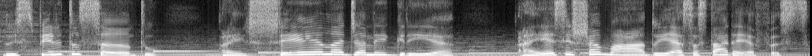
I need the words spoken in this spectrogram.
do Espírito Santo para enchê-la de alegria para esse chamado e essas tarefas.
